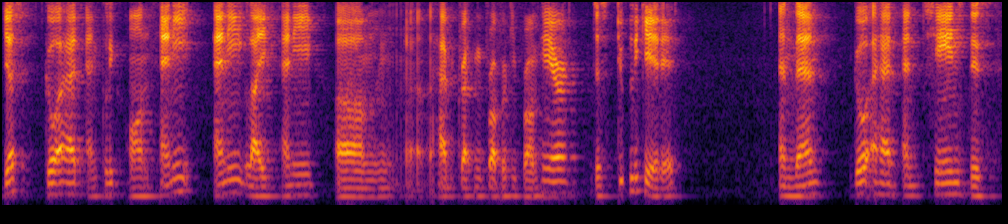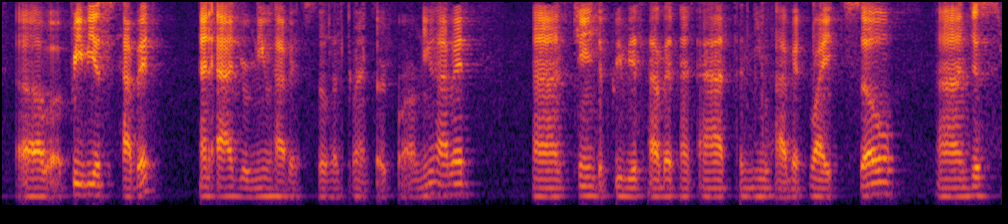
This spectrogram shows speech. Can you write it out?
just go ahead and click on any any like any um, uh, habit tracking property from here just duplicate it and then go ahead and change this uh, previous habit and add your new habit so let's go and search for our new habit and change the previous habit and add the new habit right so and just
